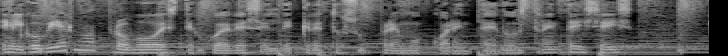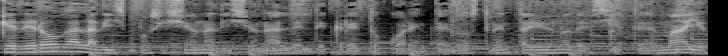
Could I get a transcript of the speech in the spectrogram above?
El gobierno aprobó este jueves el Decreto Supremo 4236 que deroga la disposición adicional del Decreto 4231 del 7 de mayo,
